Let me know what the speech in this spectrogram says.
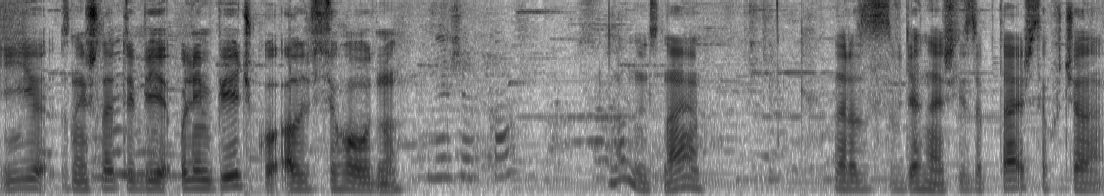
І знайшли тобі олімпійчку, але всього одну. Не жарка? Ну, не знаю. Зараз вдягнеш і запитаєшся, хоча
